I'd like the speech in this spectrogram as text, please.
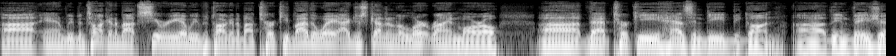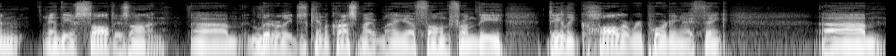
uh, and we've been talking about Syria. We've been talking about Turkey. By the way, I just got an alert, Ryan Mauro, uh, that Turkey has indeed begun uh, the invasion and the assault is on. Um, literally, just came across my my uh, phone from the Daily Caller reporting. I think. Um,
